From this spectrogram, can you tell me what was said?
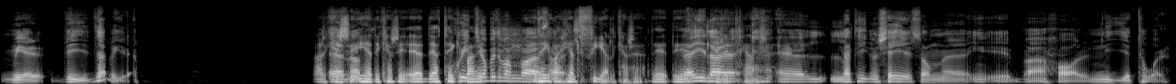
mer vida begrepp. Ja, det kanske är, det kanske är, jag tänker bara, man bara... jag tänker bara helt fel kanske. Det, det, jag gillar eh, latinotjejer som i- bara har nio tår.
